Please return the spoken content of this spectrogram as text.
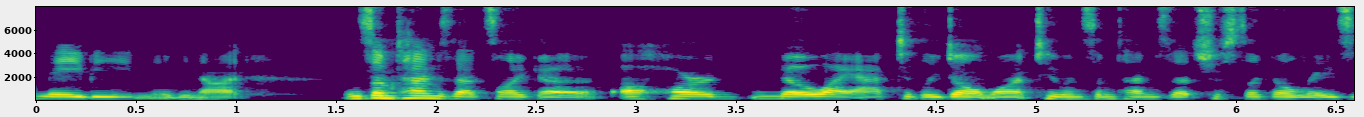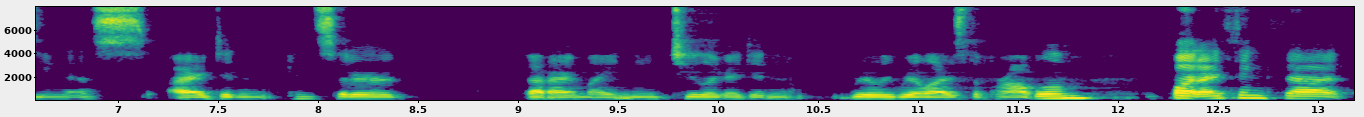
Maybe, maybe not. And sometimes that's like a, a hard no, I actively don't want to. And sometimes that's just like a laziness. I didn't consider that I might need to. Like, I didn't really realize the problem. But I think that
